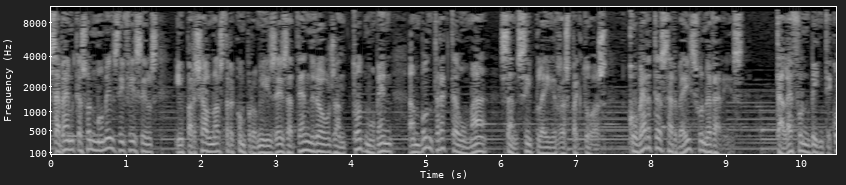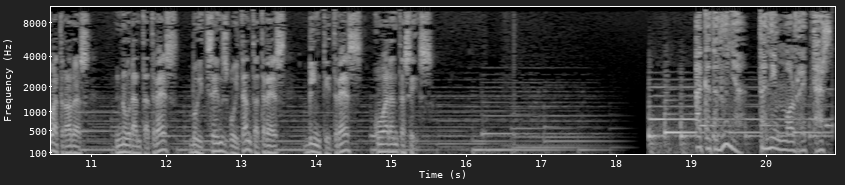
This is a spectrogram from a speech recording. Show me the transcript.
Sabem que són moments difícils i per això el nostre compromís és atendre-us en tot moment amb un tracte humà, sensible i respectuós. Coberta serveis funeraris. Telèfon 24 hores 93 883 23 46. A Catalunya tenim molts reptes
